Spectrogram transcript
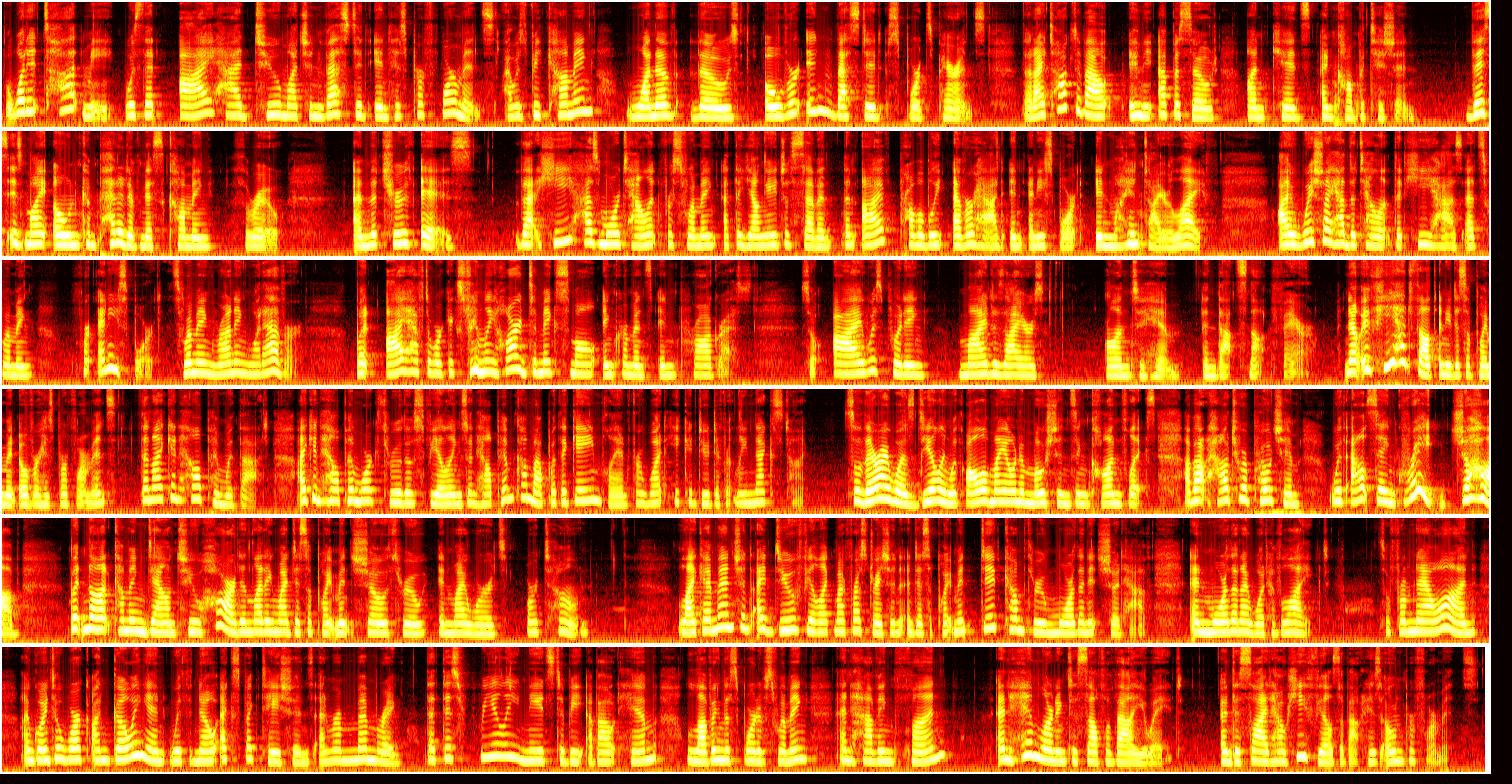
But what it taught me was that I had too much invested in his performance. I was becoming one of those over invested sports parents that I talked about in the episode on kids and competition. This is my own competitiveness coming through. And the truth is that he has more talent for swimming at the young age of seven than I've probably ever had in any sport in my entire life. I wish I had the talent that he has at swimming for any sport swimming, running, whatever. But I have to work extremely hard to make small increments in progress. So I was putting my desires onto him, and that's not fair. Now, if he had felt any disappointment over his performance, then I can help him with that. I can help him work through those feelings and help him come up with a game plan for what he could do differently next time. So there I was dealing with all of my own emotions and conflicts about how to approach him without saying, Great job, but not coming down too hard and letting my disappointment show through in my words or tone. Like I mentioned, I do feel like my frustration and disappointment did come through more than it should have, and more than I would have liked. So from now on, I'm going to work on going in with no expectations and remembering that this really needs to be about him loving the sport of swimming and having fun, and him learning to self evaluate and decide how he feels about his own performance.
